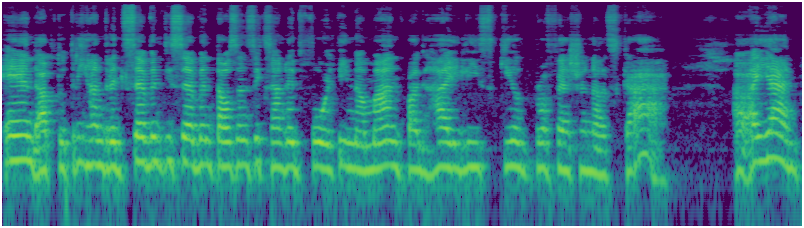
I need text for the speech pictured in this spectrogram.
And up to 377,640 naman pag highly skilled professionals ka. Uh, ayan,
